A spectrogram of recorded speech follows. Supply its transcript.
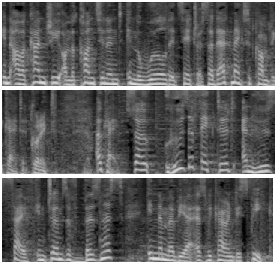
in our country, on the continent, in the world, etc. So that makes it complicated. Correct. Okay, so who's affected and who's safe in terms of business in Namibia as we currently speak?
